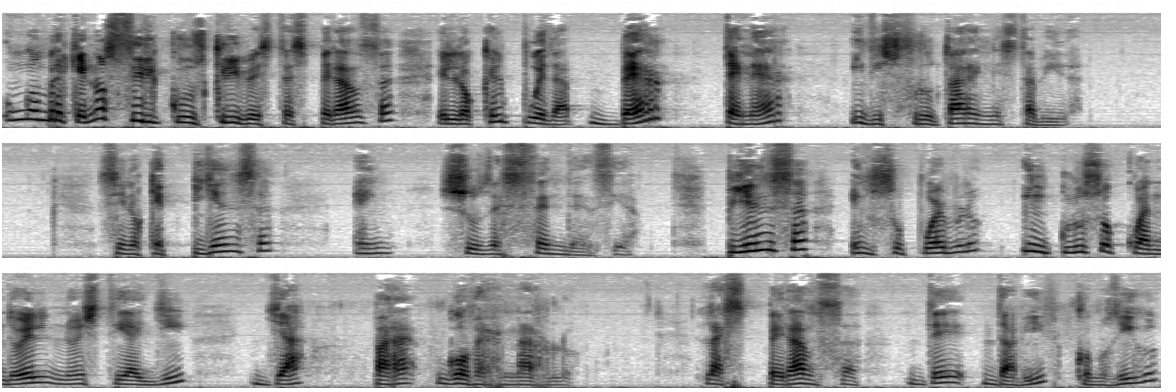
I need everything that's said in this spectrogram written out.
Un hombre que no circunscribe esta esperanza en lo que él pueda ver, tener y disfrutar en esta vida, sino que piensa en su descendencia, piensa en su pueblo incluso cuando él no esté allí ya para gobernarlo. La esperanza de David, como digo,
